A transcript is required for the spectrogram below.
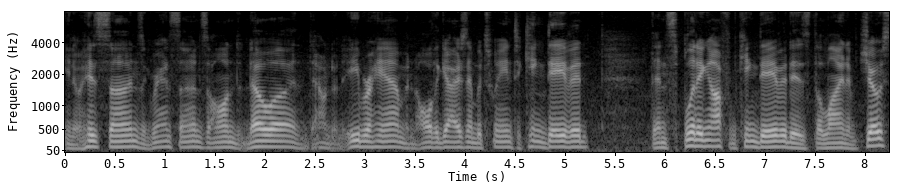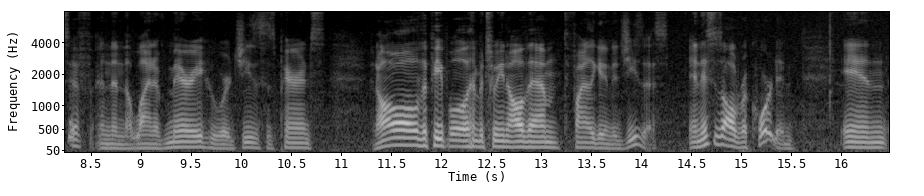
you know, his sons and grandsons on to Noah and down to Abraham and all the guys in between to King David then splitting off from King David is the line of Joseph, and then the line of Mary, who were Jesus' parents, and all the people in between all them to finally getting to Jesus. And this is all recorded in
